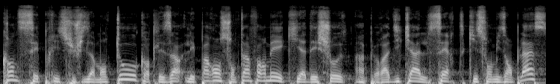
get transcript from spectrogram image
quand c'est pris suffisamment tôt, quand les, parents sont informés qu'il y a des choses un peu radicales, certes, qui sont mises en place,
